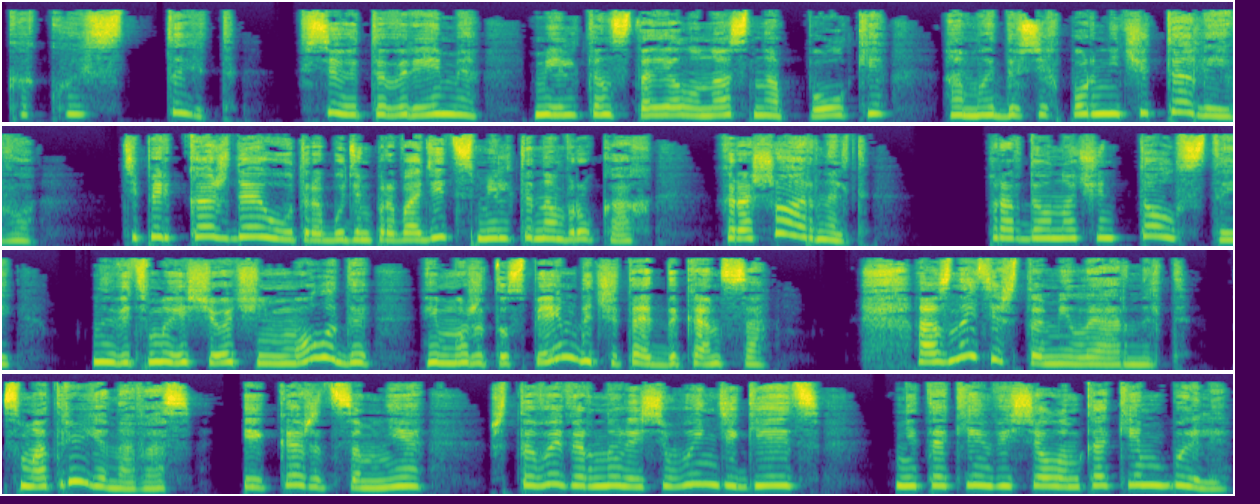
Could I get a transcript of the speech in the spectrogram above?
«Какой стыд! Все это время Мильтон стоял у нас на полке, а мы до сих пор не читали его. Теперь каждое утро будем проводить с Мильтоном в руках. Хорошо, Арнольд? Правда, он очень толстый, но ведь мы еще очень молоды и, может, успеем дочитать до конца. А знаете что, милый Арнольд, смотрю я на вас, и кажется мне, что вы вернулись в Уинди Гейтс не таким веселым, каким были».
